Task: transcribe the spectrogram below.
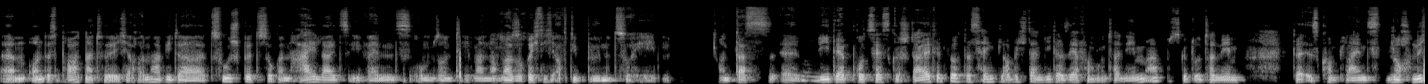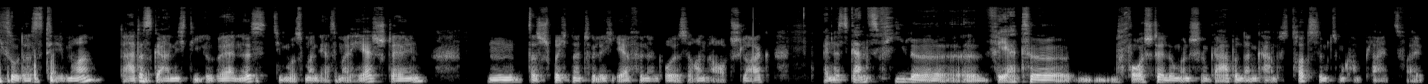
ähm, und es braucht natürlich auch immer wieder Zuspitzungen, Highlights, Events, um so ein Thema nochmal so richtig auf die Bühne zu heben. Und das, äh, mhm. wie der Prozess gestaltet wird, das hängt, glaube ich, dann wieder sehr vom Unternehmen ab. Es gibt Unternehmen, da ist Compliance noch nicht so das Thema. Da hat es gar nicht die Awareness. Die muss man erstmal herstellen. Hm, das spricht natürlich eher für einen größeren Aufschlag. Wenn es ganz viele äh, Werte, Vorstellungen schon gab und dann kam es trotzdem zum Compliance-Fall,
